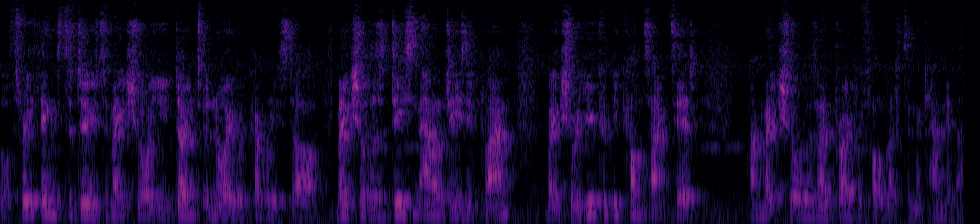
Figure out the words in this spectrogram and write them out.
Or three things to do to make sure you don't annoy recovery staff. Make sure there's a decent analgesic plan. Make sure you could be contacted, and make sure there's no propofol left in the cannula.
